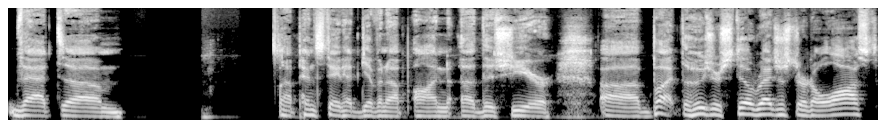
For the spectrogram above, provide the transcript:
that um, uh, Penn State had given up on uh, this year. Uh, but the Hoosiers still registered a loss.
